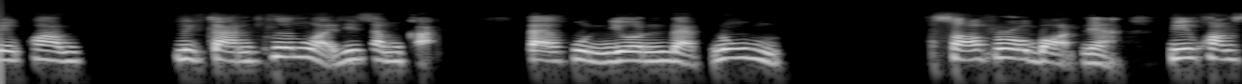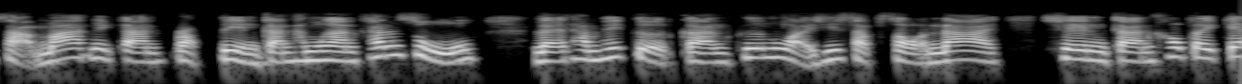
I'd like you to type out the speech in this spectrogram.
มีความมีการเคลื่อนไหวที่จำกัด แต่หุ่นยนต์แบบนุ่ม ซอฟต์โรบอทเนี่ยมีความสามารถในการปรับเปลี่ยนการทำงานขั้นสูง และทำให้เกิดการเคลื่อนไหวที่ซับซ้อนได้ เช่น การเข้าไปแก้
